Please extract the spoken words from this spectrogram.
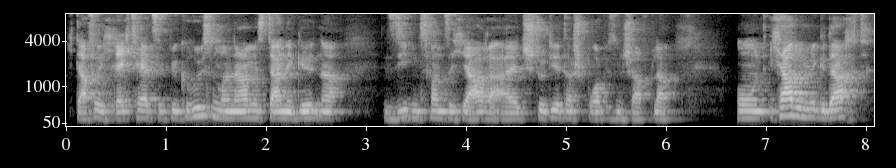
Ich darf euch recht herzlich begrüßen. Mein Name ist Daniel Gildner, 27 Jahre alt, studierter Sportwissenschaftler. Und ich habe mir gedacht,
